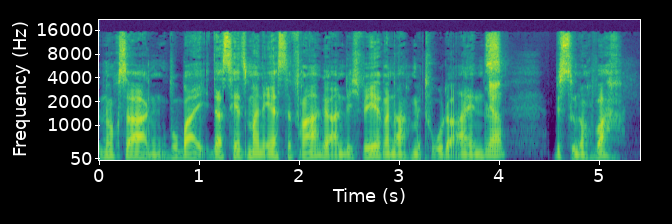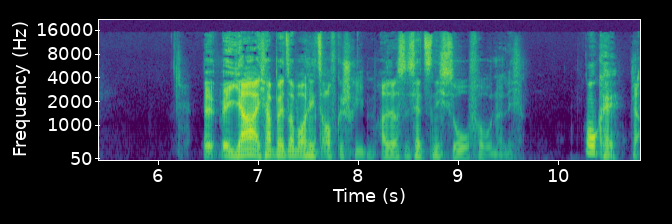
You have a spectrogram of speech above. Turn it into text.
noch sagen. Wobei das jetzt meine erste Frage an dich wäre nach Methode 1. Ja. Bist du noch wach? Äh, ja, ich habe jetzt aber auch nichts aufgeschrieben. Also das ist jetzt nicht so verwunderlich. Okay. Ja.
